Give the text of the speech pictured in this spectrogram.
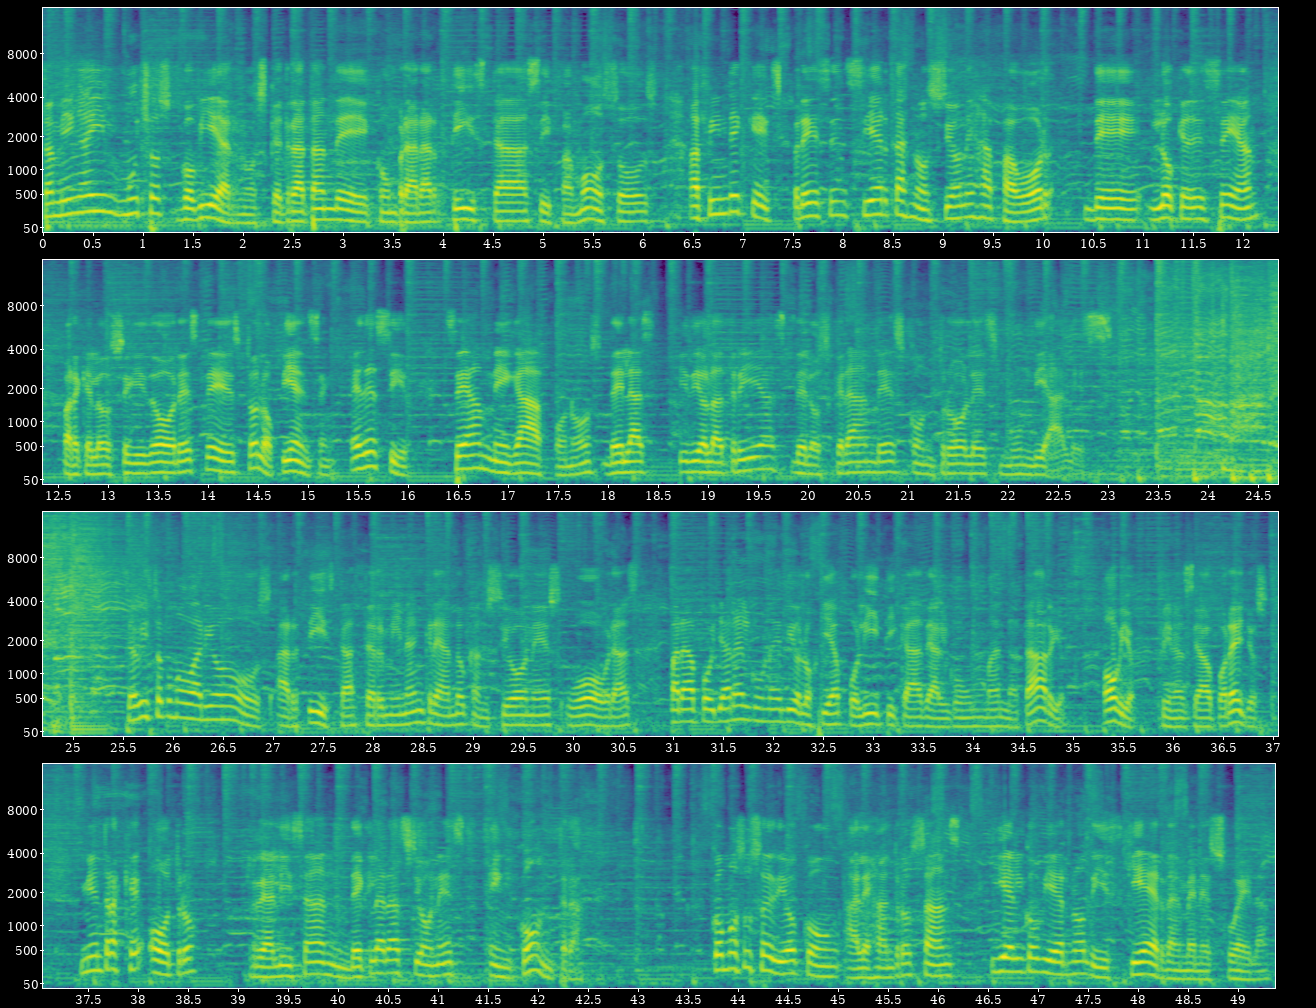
también hay muchos gobiernos que tratan de comprar artistas y famosos a fin de que expresen ciertas nociones a favor de lo que desean para que los seguidores de esto lo piensen, es decir, sean megáfonos de las idolatrías de los grandes controles mundiales. Se ha visto como varios artistas terminan creando canciones u obras para apoyar alguna ideología política de algún mandatario, obvio, financiado por ellos, mientras que otros realizan declaraciones en contra, como sucedió con Alejandro Sanz y el gobierno de izquierda en Venezuela.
